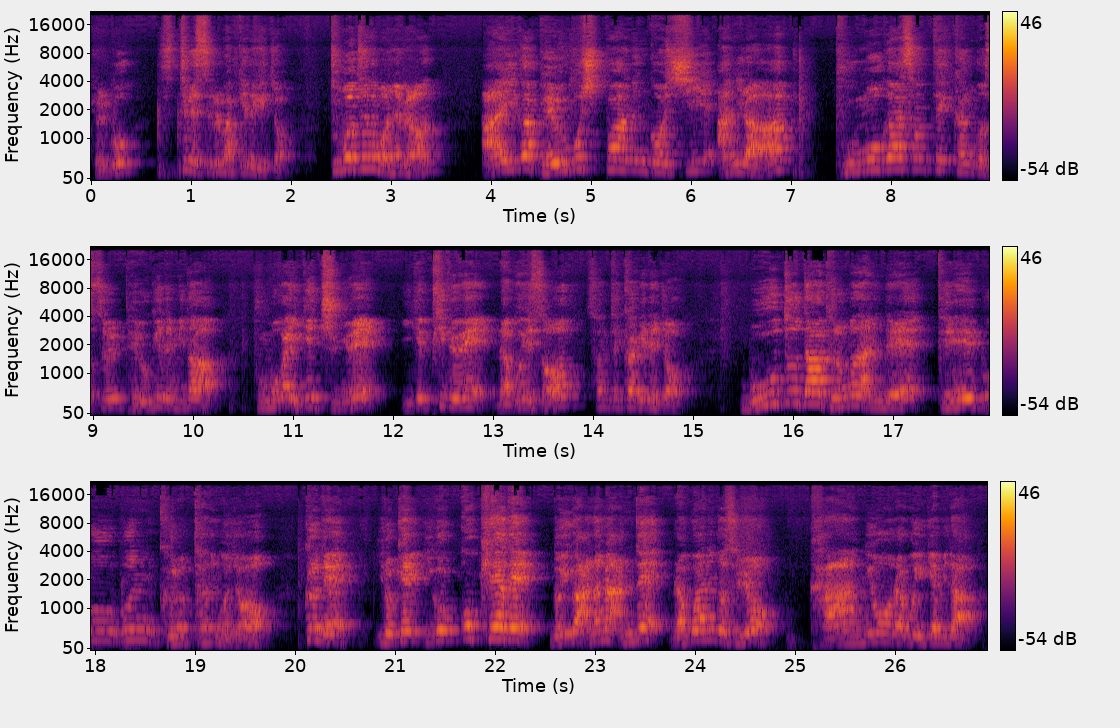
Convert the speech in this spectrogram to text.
결국 스트레스를 받게 되겠죠. 두 번째는 뭐냐면 아이가 배우고 싶어 하는 것이 아니라 부모가 선택한 것을 배우게 됩니다. 부모가 이게 중요해, 이게 필요해 라고 해서 선택하게 되죠. 모두 다 그런 건 아닌데 대부분 그렇다는 거죠. 그런데 이렇게 이거 꼭 해야 돼. 너 이거 안 하면 안 돼. 라고 하는 것을요. 강요라고 얘기합니다.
